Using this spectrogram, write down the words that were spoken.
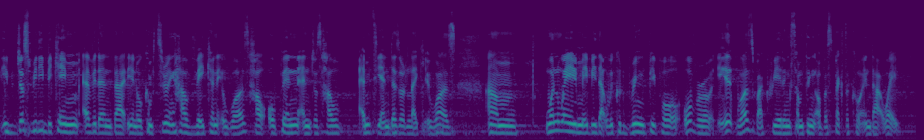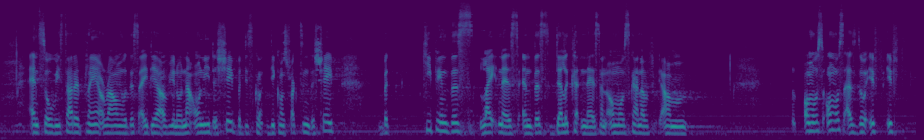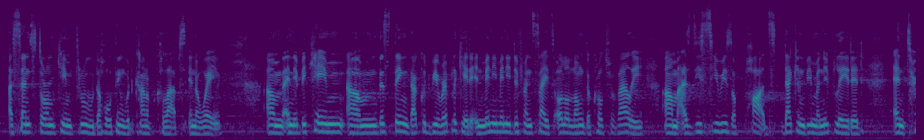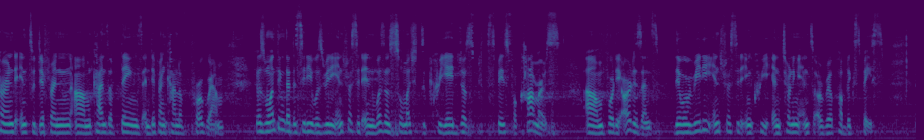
it just really became evident that, you know, considering how vacant it was, how open and just how empty and desert-like it was, um, one way maybe that we could bring people over, it was by creating something of a spectacle in that way. And so we started playing around with this idea of, you know, not only the shape, but deconstructing the shape, but keeping this lightness and this delicateness and almost kind of, um, almost, almost as though if, if a sandstorm came through, the whole thing would kind of collapse in a way. Um, and it became um, this thing that could be replicated in many, many different sites all along the Cultural Valley um, as these series of pods that can be manipulated and turned into different um, kinds of things and different kind of program. Because one thing that the city was really interested in wasn't so much to create just space for commerce um, for the artisans. They were really interested in, in turning it into a real public space.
